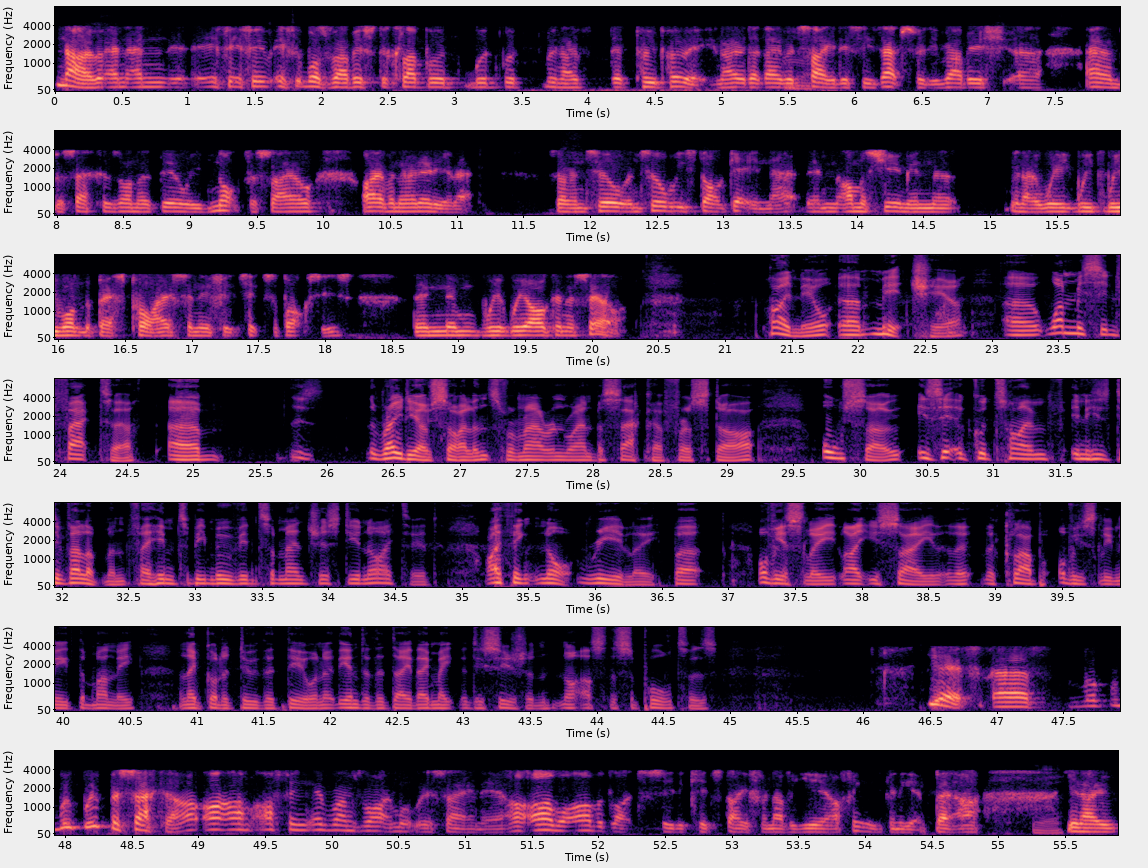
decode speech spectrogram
No, and and if if it, if it was rubbish, the club would would, would you know they'd poo poo it. You know that they would say this is absolutely rubbish. Uh, Aaron Bissaka's on a deal; he's not for sale. I haven't heard any of that. So until until we start getting that, then I'm assuming that you know we we, we want the best price, and if it ticks the boxes, then then we we are going to sell. Hi Neil, uh, Mitch here. Uh, one missing factor um, is the radio silence from Aaron Wan-Bissaka for a start. Also, is it a good time in his development for him to be moving to Manchester United? I think not really, but obviously, like you say, the the club obviously need the money and they've got to do the deal. And at the end of the day, they make the decision, not us, the supporters. Yes, uh, with, with Bissaka, I, I, I think everyone's right in what we're saying here. I, I, I would like to see the kid stay for another year. I think he's going to get better. You know, you,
